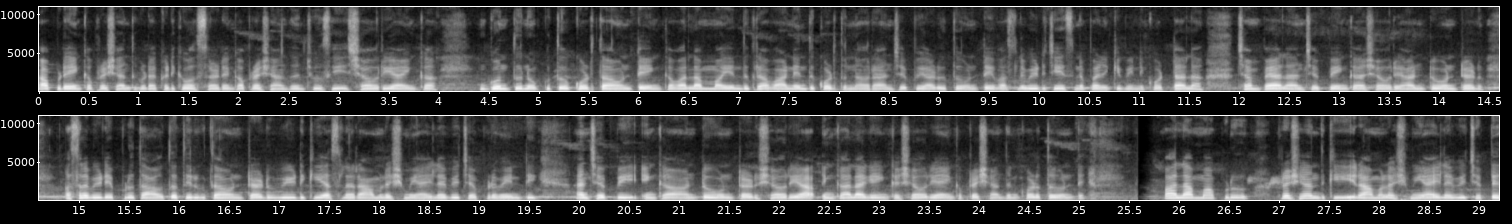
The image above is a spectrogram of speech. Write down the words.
అప్పుడే ఇంకా ప్రశాంత్ కూడా అక్కడికి వస్తాడు. ఇంకా ప్రశాంత్ని చూసి శౌర్య ఇంకా గొంతు నొక్కుతూ కొడతా ఉంటే ఇంకా వాళ్ళ అమ్మ ఎందుకురా వాడిని ఎందుకు కొడుతున్నావురా? అని చెప్పి అడుగుతూ ఉంటే అసలు వీడు చేసిన పనికి వీడిని కొట్టాలా చంపేయాలా? అని చెప్పి ఇంకా శౌర్య అంటూ ఉంటాడు. అసలు వీడు ఎప్పుడు తాగుతూ తిరుగుతూ ఉంటాడు. వీడికి అసలు రామలక్ష్మి ఐ లవ్ యూ చెప్పడం ఏంటి? అని చెప్పి ఇంకా అంటూ ఉంటాడు శౌర్య. ఇంకా అలాగే ఇంకా శౌర్య ఇంకా ప్రశాంత్ని కొడుతూ ఉంటే వాళ్ళ అమ్మ అప్పుడు ప్రశాంత్కి రామలక్ష్మి ఐ లవ్ యూ చెప్తే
